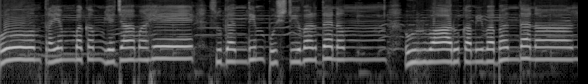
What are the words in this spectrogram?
ఓం త్రయంబకం యజామహే సుగంధిం పుష్టివర్ధనం. ఉర్వారుకమివ బంధనాన్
